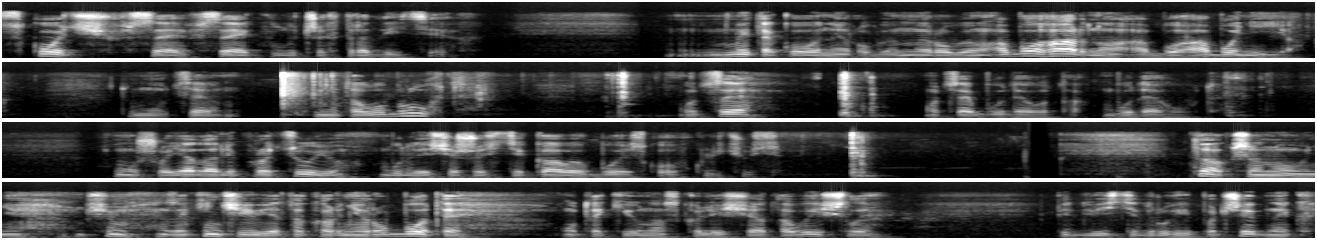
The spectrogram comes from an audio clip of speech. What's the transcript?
скотч, все, все як в лучших традиціях. Ми такого не робимо. Ми робимо або гарно, або, або ніяк. Тому це металобрухт. Оце, оце буде отак, буде гуд. Тому що я далі працюю, буде ще щось цікаве, обов'язково включусь. Так, шановні, в общем, закінчив я токарні роботи. Отакі у нас коліщата вийшли. Під 202 подшипник,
